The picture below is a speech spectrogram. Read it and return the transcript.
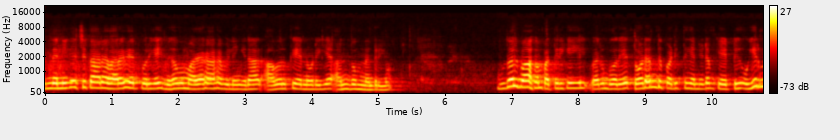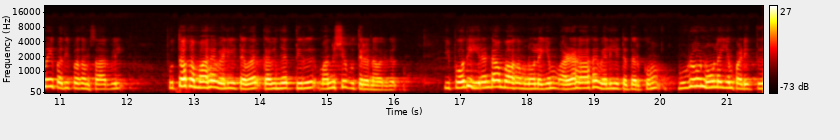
இந்த நிகழ்ச்சிக்கான வரவேற்புரையை மிகவும் அழகாக விளங்கினார். அவருக்கு என்னுடைய அன்பும் நன்றியும். முதல் பாகம் பத்திரிகையில் வரும்போதே தொடர்ந்து படித்து என்னிடம் கேட்டு உயிர்மை பதிப்பகம் சார்பில் புத்தகமாக வெளியிட்டவர் கவிஞர் திரு. மனுஷபுத்திரன் அவர்கள். இப்போது இரண்டாம் பாகம் நூலையும் அழகாக வெளியிட்டதற்கும் முழு நூலையும் படித்து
